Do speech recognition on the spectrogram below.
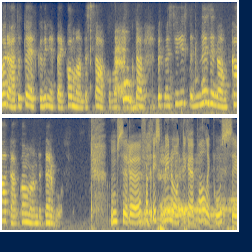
varētu teikt, ka viņi ir tajā komandas sākuma punktā, bet mēs īsti nezinām, kā tā komanda darbosies. Mums ir faktiski minūte tikai palikusi.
